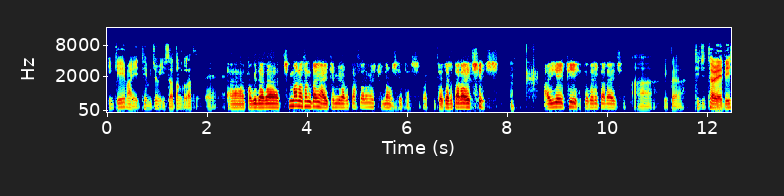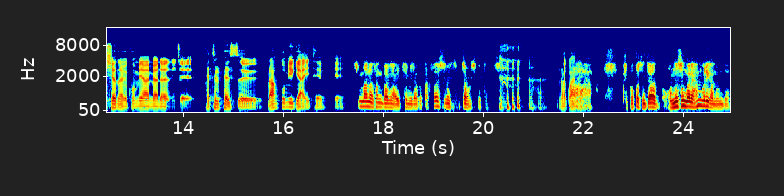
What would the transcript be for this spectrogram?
인게임 아이템이 좀 있었던 것 같은데 아 거기다가 10만 원 상당의 아이템이라고 딱 써놓으면 존나 멋있겠다. 씨발 대세를 따라야지. 씨. IAP 대세를 따라야지. 아 그러니까 디지털 에디션을 구매하면은 이제 배틀 패스랑 꾸미기 아이템 예 10만 원 상당의 아이템이라고 딱 써있으면 진짜 멋있겠다. 라고 하네요 아, 그것도 진짜 어느 순간에 한물이 갔는데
